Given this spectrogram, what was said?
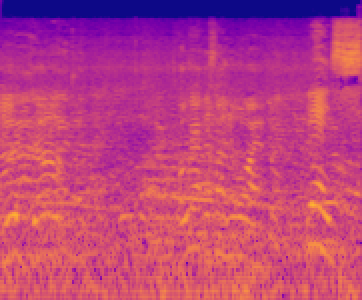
आणि ज्या बघूया कसा अनुभव आहे तो. येस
